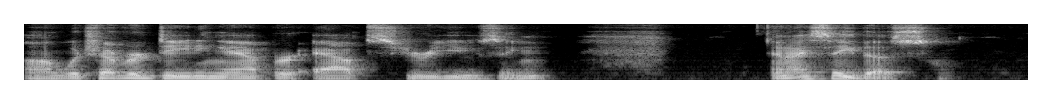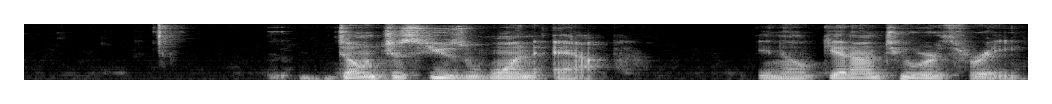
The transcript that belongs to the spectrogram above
uh, whichever dating app or apps you're using, and I say this, don't just use one app. You know, get on two or three,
